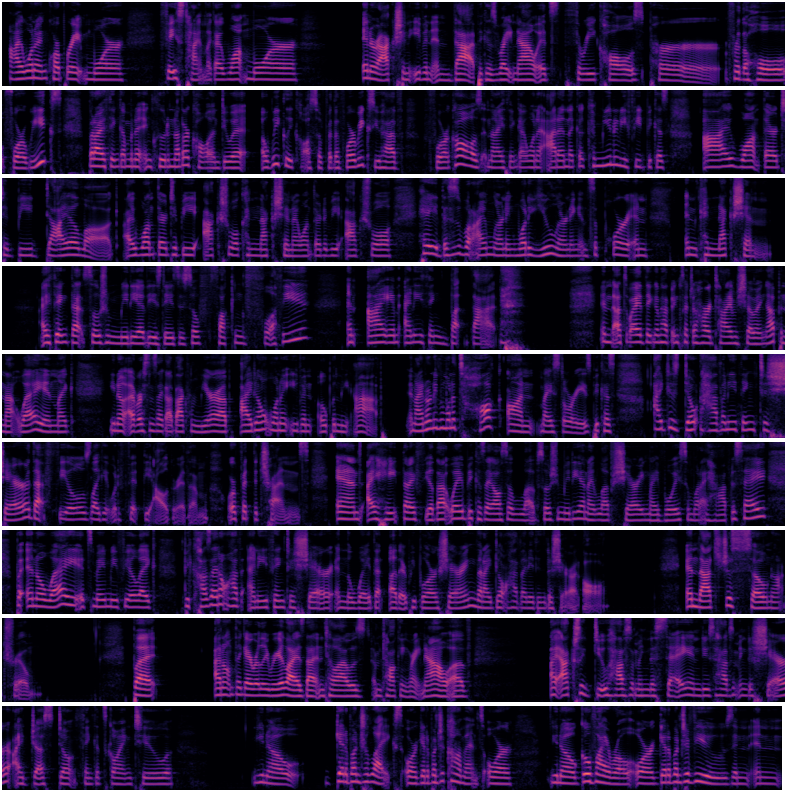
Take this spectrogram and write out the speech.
I want to incorporate more FaceTime. Like I want more interaction even in that because right now it's 3 calls per for the whole 4 weeks, but I think I'm going to include another call and do it a weekly call. So for the 4 weeks you have 4 calls and then I think I want to add in like a community feed because I want there to be dialogue. I want there to be actual connection. I want there to be actual hey, this is what I'm learning, what are you learning and support and and connection I think that social media these days is so fucking fluffy, and I am anything but that. and that's why I think I'm having such a hard time showing up in that way. And like, you know, ever since I got back from Europe, I don't want to even open the app. And I don't even want to talk on my stories because I just don't have anything to share that feels like it would fit the algorithm or fit the trends. And I hate that I feel that way because I also love social media and I love sharing my voice and what I have to say. But in a way, it's made me feel like because I don't have anything to share in the way that other people are sharing, then I don't have anything to share at all. And that's just so not true. But I don't think I really realized that until I was I'm talking right now of I actually do have something to say and do have something to share. I just don't think it's going to you know, get a bunch of likes or get a bunch of comments or you know, go viral or get a bunch of views and and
